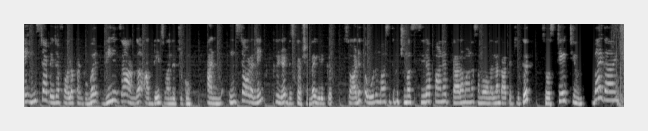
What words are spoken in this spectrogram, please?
என் இன்ஸ்டா பேஜை ஃபாலோ பண்ணிக்கோங்க. ரீல்ஸா அங்கே அப்டேட்ஸ் வந்துட்டு இருக்கும் அண்ட் இன்ஸ்டாவோட லிங்க் கீழே டிஸ்கிரிப்ஷன்ல இருக்கு. ஸோ அடுத்த ஒரு மாசத்துக்கு சும்மா சிறப்பான தரமான சம்பவங்கள்லாம் காத்துட்டு இருக்கு. So stay tune bye guys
